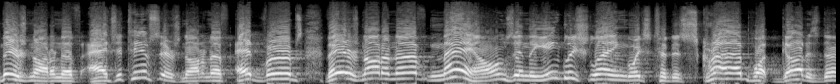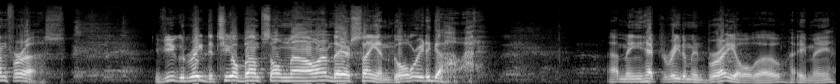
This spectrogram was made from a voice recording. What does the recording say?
There's not enough adjectives, there's not enough adverbs, there's not enough nouns in the English language to describe what God has done for us. If you could read the chill bumps on my arm, they're saying, Glory to God. I mean, you have to read them in Braille, though. Amen.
